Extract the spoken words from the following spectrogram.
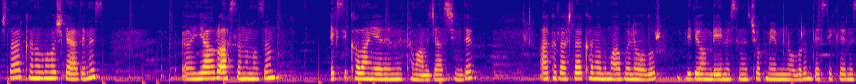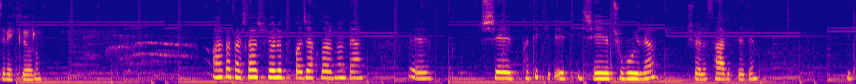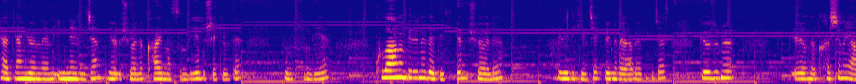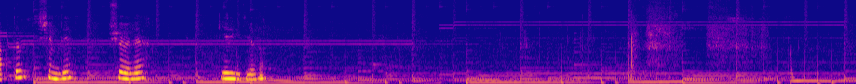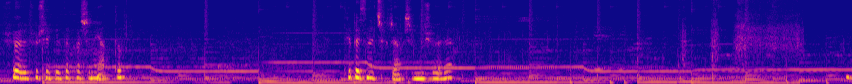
Arkadaşlar kanalıma hoş geldiniz. Ee, yavru aslanımızın eksik kalan yerlerini tamamlayacağız şimdi. Arkadaşlar kanalıma abone olur. Videomu beğenirseniz çok memnun olurum. Desteklerinizi bekliyorum. Arkadaşlar şöyle bacaklarını ben e, şey patik e, şeyle çubuğuyla şöyle sabitledim. Dikerken yönlerini iğneleyeceğim. Şöyle kaymasın diye bu şekilde dursun diye. Kulağının birini de diktim şöyle. Biri dikilecek, birini beraber dikeceğiz. Gözünü e, kaşını yaptım. Şimdi şöyle geri gidiyorum. Şöyle şu şekilde kaşını yaptım. Tepesine çıkacağım şimdi şöyle.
